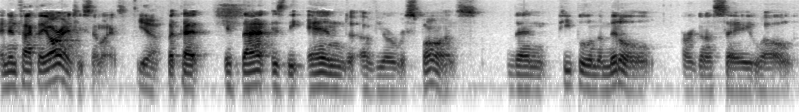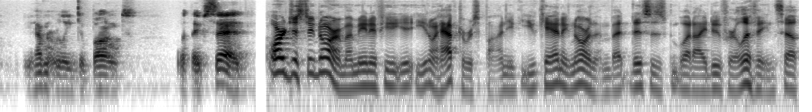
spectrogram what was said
and in fact they are anti-Semites. Yeah. But that if that is the end of your response, then people in the middle are going to say, well, you haven't really debunked what they've said. Or just ignore them. I mean, if you you don't have to respond, you you can ignore them. But this is what I do for a living. So,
